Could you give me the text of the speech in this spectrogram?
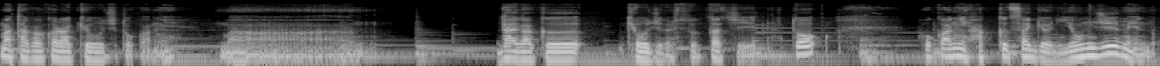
まあ高倉教授とかね、まあ、大学教授の人たちと、他に発掘作業に40名の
